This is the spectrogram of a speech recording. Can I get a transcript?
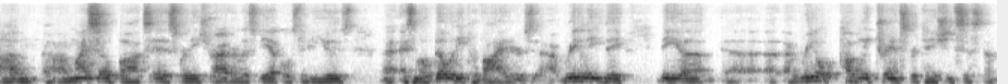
um, uh, my soapbox is for these driverless vehicles to be used uh, as mobility providers. Uh, really, the the uh, uh, a real public transportation system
